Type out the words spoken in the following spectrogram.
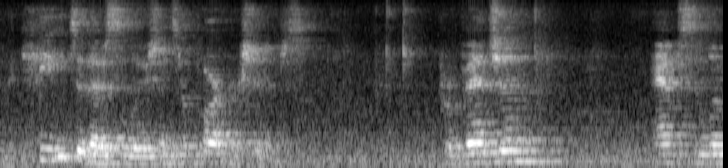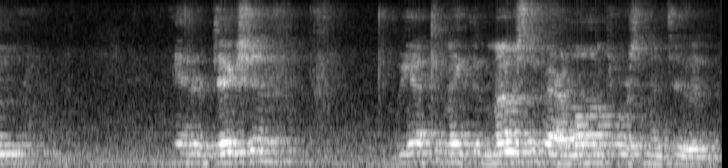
And the key to those solutions are partnerships. Prevention, absolutely. Interdiction, we have to make the most of our law enforcement to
